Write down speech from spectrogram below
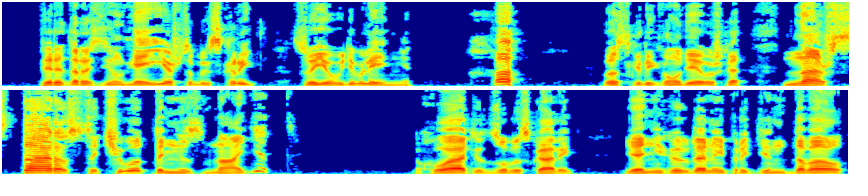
— передразнил я ее, чтобы скрыть свое удивление. — Ха! — воскликнула девушка. — Наш староста чего-то не знает? — Хватит зубы скалить. Я никогда не претендовал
